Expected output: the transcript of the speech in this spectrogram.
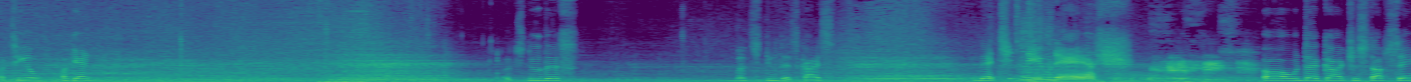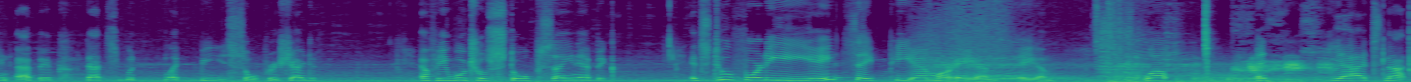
Let's heal again. Let's do this. Let's do this, guys. Let's do this. Oh, would that guy just stop saying epic? That would like be so appreciated. If he would just stop saying epic. It's 2:48, say PM or AM. AM. Well, it, yeah, it's not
